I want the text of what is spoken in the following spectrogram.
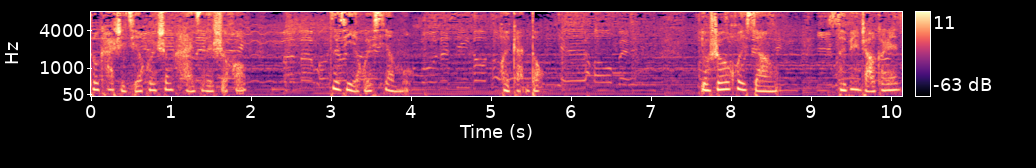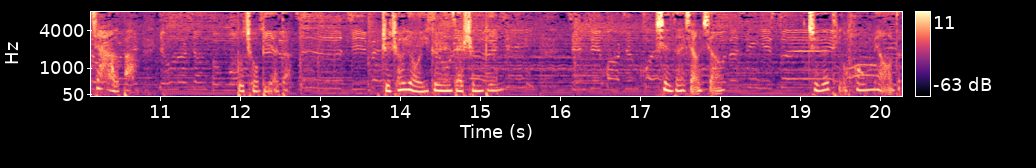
都开始结婚生孩子的时候，自己也会羡慕，会感动。有时候会想。随便找个人嫁了吧，不求别的，只求有一个人在身边。现在想想，觉得挺荒谬的。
